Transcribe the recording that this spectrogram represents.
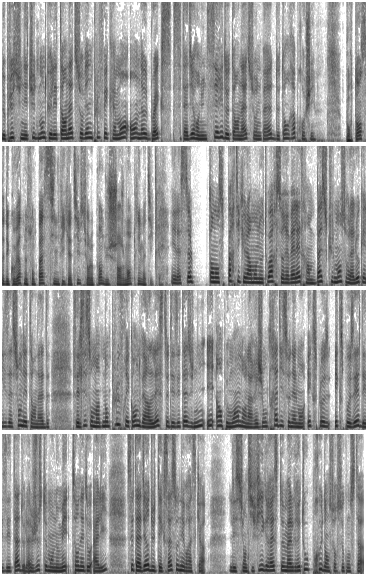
De plus, une étude montre que les tornades surviennent plus fréquemment en outbreaks, c'est-à-dire en une série de tornades sur une période de temps rapprochée. Pourtant, ces découvertes ne sont pas significatives sur le plan du changement climatique. Et la seule tendance particulièrement notoire se révèle être un basculement sur la localisation des tornades. Celles-ci sont maintenant plus fréquentes vers l'est des États-Unis et un peu moins dans la région traditionnellement exposée des États de la justement nommée Tornado Alley, c'est-à-dire du Texas au Nebraska. Les scientifiques restent malgré tout prudents sur ce constat.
